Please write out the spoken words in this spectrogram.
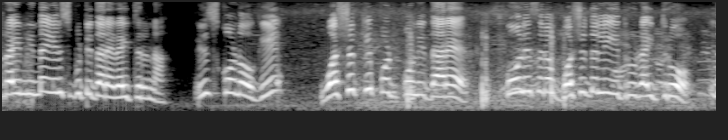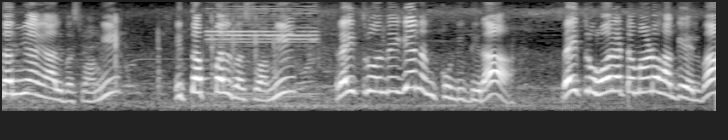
ಟ್ರೈನಿಂದ ಇಳಿಸ್ಬಿಟ್ಟಿದ್ದಾರೆ ರೈತರನ್ನ. ಇಳಿಸ್ಕೊಂಡು ಹೋಗಿ ವಶಕ್ಕೆ ಪಡ್ಕೊಂಡಿದ್ದಾರೆ. ಪೊಲೀಸರ ವಶದಲ್ಲಿ ಇದ್ರು ರೈತರು. ಇದು ಅನ್ಯಾಯ ಅಲ್ವಾ ಸ್ವಾಮಿ? ಇದು ತಪ್ಪಲ್ವಾ ಸ್ವಾಮಿ? ರೈತರು ಅಂದರೆ ಏನು ಅಂದ್ಕೊಂಡಿದ್ದೀರಾ ರೈತರು ಹೋರಾಟ ಮಾಡೋ ಹಾಗೆ ಅಲ್ವಾ?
